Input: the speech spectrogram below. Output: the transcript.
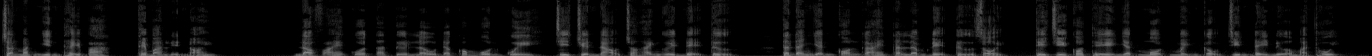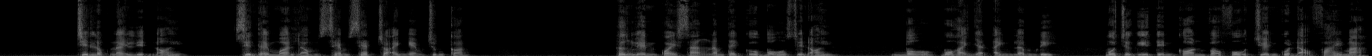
tròn mắt nhìn thầy ba, thầy ba liền nói. Đạo phái của ta từ lâu đã có môn quy, chỉ truyền đạo cho hai người đệ tử. Ta đã nhận con gái ta làm đệ tử rồi, thì chỉ có thể nhận một mình cậu Chín đây nữa mà thôi. Chín lúc này liền nói, xin thầy mở lòng xem xét cho anh em chúng con. Hưng liền quay sang nắm tay của bố rồi nói, bố, bố hãy nhận anh Lâm đi. Bố chưa ghi tên con vào phổ truyền của đạo phái mà.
